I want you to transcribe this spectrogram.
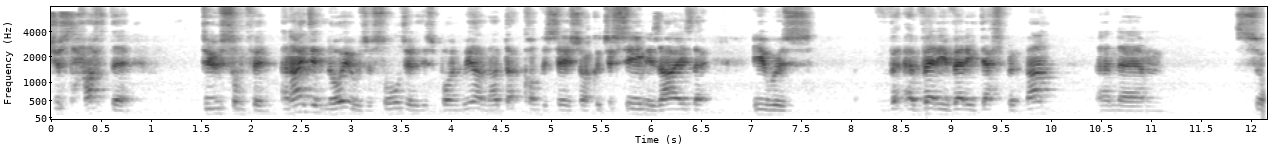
just have to do something. And I didn't know he was a soldier at this point. We hadn't had that conversation. I could just see in his eyes that he was a very, very desperate man. And um, so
